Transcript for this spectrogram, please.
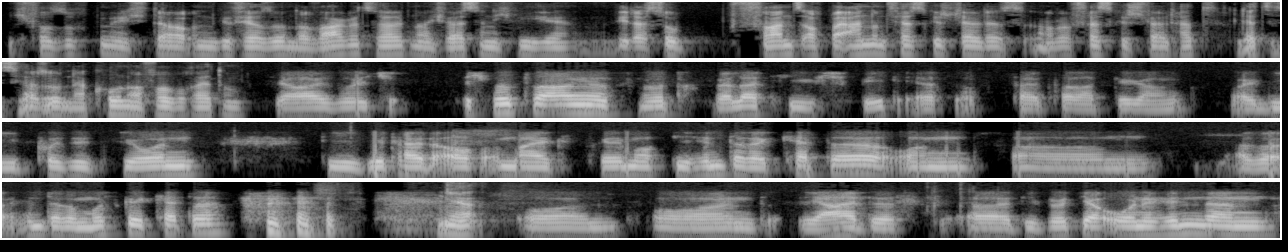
Ich versuche mich da ungefähr so in der Waage zu halten, aber ich weiß ja nicht, wie, wie das so Franz auch bei anderen festgestellt ist, aber festgestellt hat, letztes Jahr so in der Kona-Vorbereitung. Ja, also ich, ich würde sagen, es wird relativ spät erst aufs Zeitfahrrad gegangen, weil die Position, die geht halt auch immer extrem auf die hintere Kette und ähm, also hintere Muskelkette. ja. Und, und ja, das, äh, die wird ja ohnehin dann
